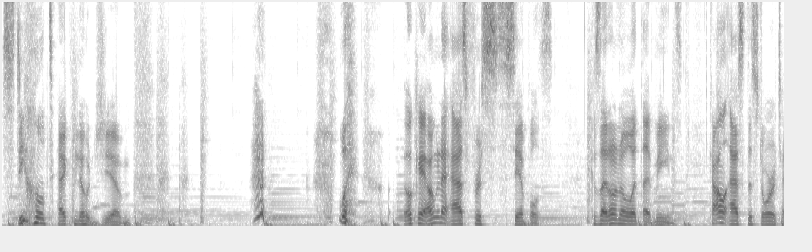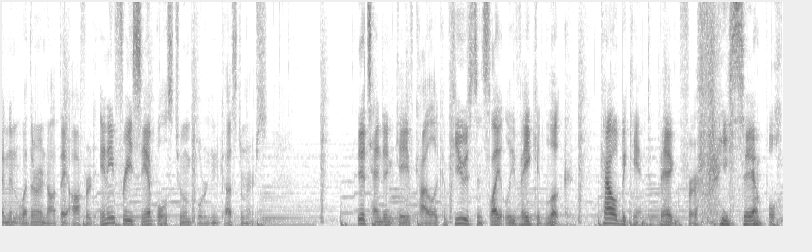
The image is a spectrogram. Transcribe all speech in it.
Steel Techno Gym. what? Okay, I'm gonna ask for samples because I don't know what that means. Kyle asked the store attendant whether or not they offered any free samples to important customers. The attendant gave Kyle a confused and slightly vacant look. Kyle began to beg for a free sample.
